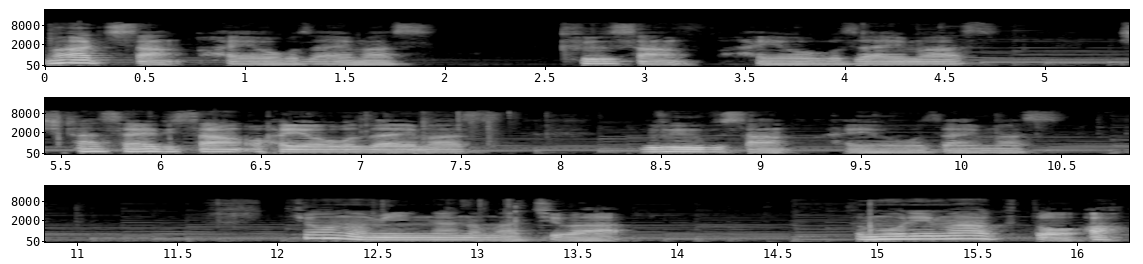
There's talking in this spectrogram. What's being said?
マーチさん、おはようございます。クーさん、おはようございます。鹿さゆりさん、おはようございます。グルーブさん、おはようございます。今日のみんなの街は、曇りマークと、あ、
